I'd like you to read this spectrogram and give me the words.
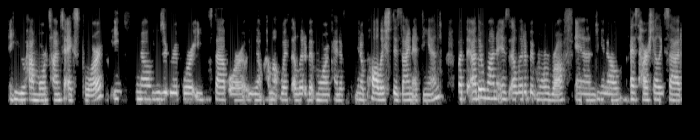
you have more time to explore each you know user group or each step or you know come up with a little bit more kind of you know polished design at the end. But the other one is a little bit more rough and you know as harshali said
